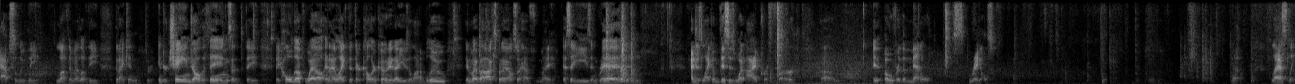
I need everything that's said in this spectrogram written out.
absolutely love them. I love the that I can sort of interchange all the things. They they hold up well, and I like that they're color coded. I use a lot of blue in my box, but I also have my SAEs in red, and I just like them. This is what I prefer um, it, over the metal rails. Lastly,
